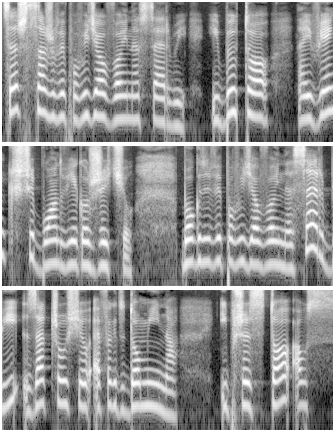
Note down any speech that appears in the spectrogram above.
cesarz wypowiedział wojnę Serbii i był to największy błąd w jego życiu, bo gdy wypowiedział wojnę Serbii, zaczął się efekt domina i przez to Aus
